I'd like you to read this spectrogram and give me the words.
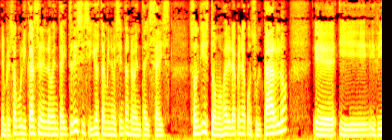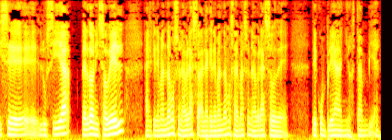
Empezó a publicarse en el 93 y siguió hasta 1996. Son 10 tomos, vale la pena consultarlo. Eh, y, y dice Lucía, perdón, Isobel, al que le mandamos un abrazo, a la que le mandamos además un abrazo de, de cumpleaños también.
